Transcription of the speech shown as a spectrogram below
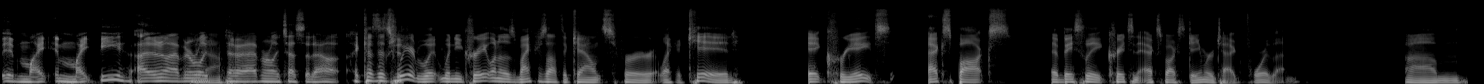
it might it might be. I don't know. I haven't really Yeah. I haven't really tested out. Because it's should- weird when, when you create one of those Microsoft accounts for like a kid, it creates Xbox. It basically creates an Xbox gamer tag for them. Um.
